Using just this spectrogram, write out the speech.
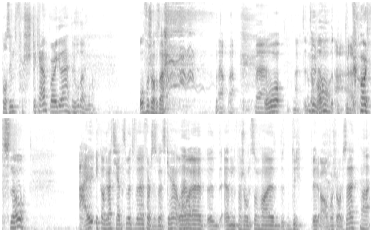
på sin første camp, var det ikke det? Jo, det er god, da. Og forsov seg. Ja, ja. Det, Og han, er- Garth Snow er jo ikke akkurat kjent som et følelsesmenneske, og Nei. en person som har drypper av forståelse. nei.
